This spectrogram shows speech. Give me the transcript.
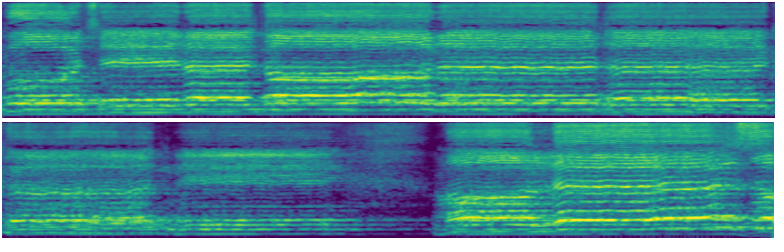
curțile tale decât mii. Ales a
